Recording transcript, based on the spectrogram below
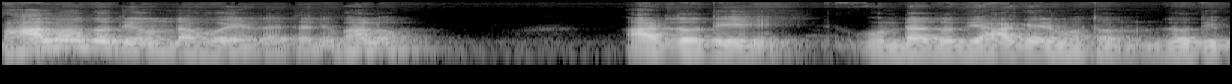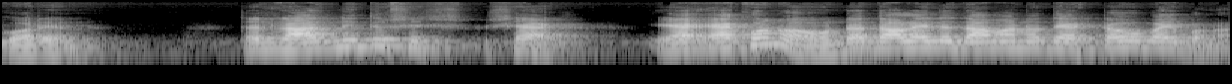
ভালো যদি উন্ডা হয়ে যায়, তাহলে ভালো। আর যদি উন্ডা যদি আগের মতন যদি করেন, তাহলে রাজনীতি এ- এখনও ওনরা দাঁড়াইলে জামানতে একটাও পাইব না।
